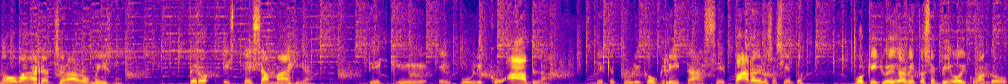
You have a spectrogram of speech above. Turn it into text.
no van a reaccionar a lo mismo, pero está esa magia de que el público habla, de que el público grita, se para de los asientos, porque yo he ido a eventos en vivo y cuando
